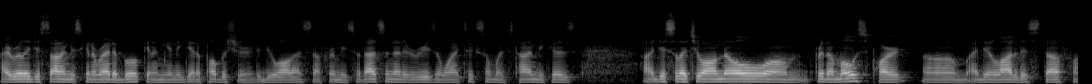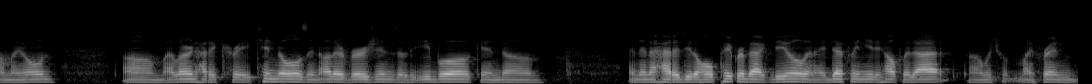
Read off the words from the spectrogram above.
I really just thought I'm just going to write a book and I'm going to get a publisher to do all that stuff for me. So that's another reason why it took so much time because uh, just to let you all know, um, for the most part, um, I did a lot of this stuff on my own. Um, I learned how to create Kindles and other versions of the ebook and um, and then I had to do the whole paperback deal, and I definitely needed help with that, uh, which my friend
